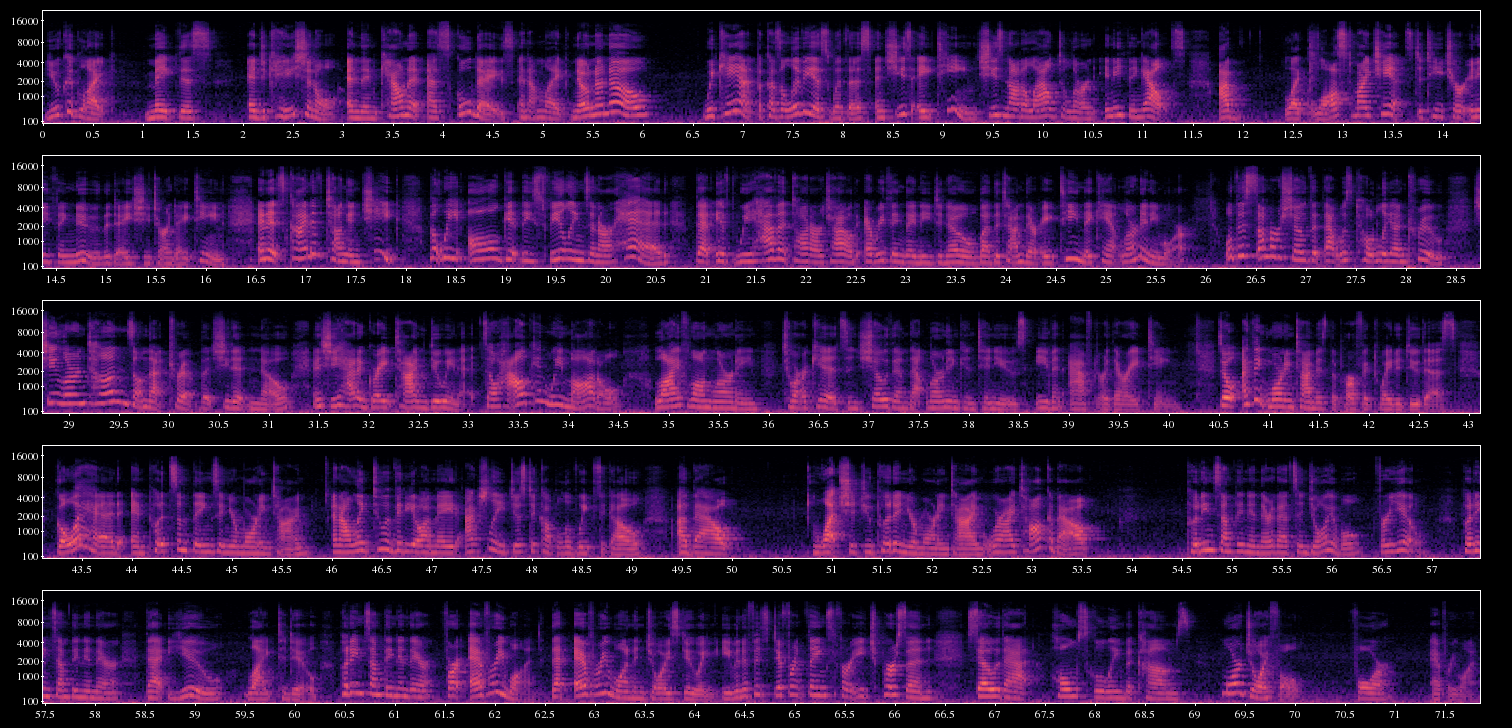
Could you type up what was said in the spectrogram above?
you could like make this educational and then count it as school days. And I'm like, No, no, no. We can't because Olivia's with us and she's 18. She's not allowed to learn anything else. I've like lost my chance to teach her anything new the day she turned 18. And it's kind of tongue in cheek, but we all get these feelings in our head that if we haven't taught our child everything they need to know by the time they're 18, they can't learn anymore. Well, this summer showed that that was totally untrue. She learned tons on that trip that she didn't know, and she had a great time doing it. So, how can we model lifelong learning to our kids and show them that learning continues even after they're 18? So I think morning time is the perfect way to do this. Go ahead and put some things in your morning time. And I'll link to a video I made actually just a couple of weeks ago about what should you put in your morning time where I talk about putting something in there that's enjoyable for you. Putting something in there that you like to do, putting something in there for everyone that everyone enjoys doing, even if it's different things for each person, so that homeschooling becomes more joyful for everyone.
